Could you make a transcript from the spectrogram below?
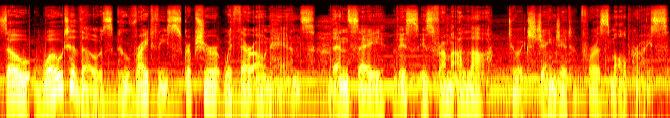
so, woe to those who write the scripture with their own hands, then say, This is from Allah, to exchange it for a small price.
